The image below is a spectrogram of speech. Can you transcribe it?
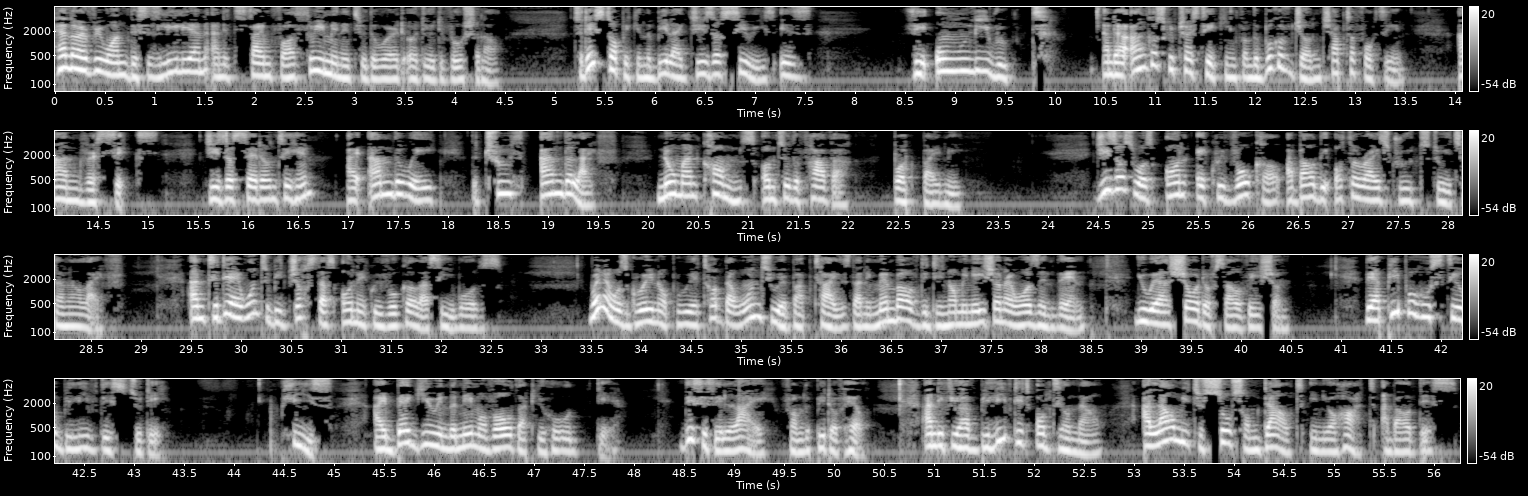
Hello, everyone. This is Lillian, and it's time for our three minutes with the word audio devotional. Today's topic in the Be Like Jesus series is the only route, and our anchor scripture is taken from the book of John, chapter 14, and verse 6. Jesus said unto him, I am the way, the truth, and the life. No man comes unto the Father but by me. Jesus was unequivocal about the authorized route to eternal life. And today I want to be just as unequivocal as he was. When I was growing up, we were taught that once you were baptized and a member of the denomination I was in then, you were assured of salvation. There are people who still believe this today. Please, I beg you in the name of all that you hold dear. This is a lie from the pit of hell. And if you have believed it until now, allow me to sow some doubt in your heart about this.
